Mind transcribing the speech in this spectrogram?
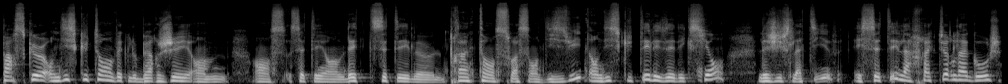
parce que en discutant avec le berger, c'était, le printemps 78, on discutait les élections législatives, et c'était la fracture de la gauche.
